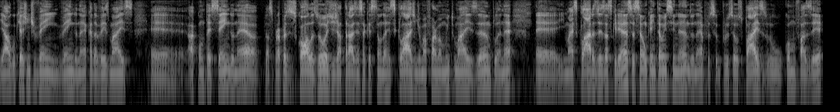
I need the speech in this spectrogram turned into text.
E é algo que a gente vem vendo né, cada vez mais é, acontecendo. Né? As próprias escolas hoje já trazem essa questão da reciclagem de uma forma muito mais ampla né? É, e mais clara. Às vezes as crianças são quem estão ensinando né, para os seus pais o como fazer.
